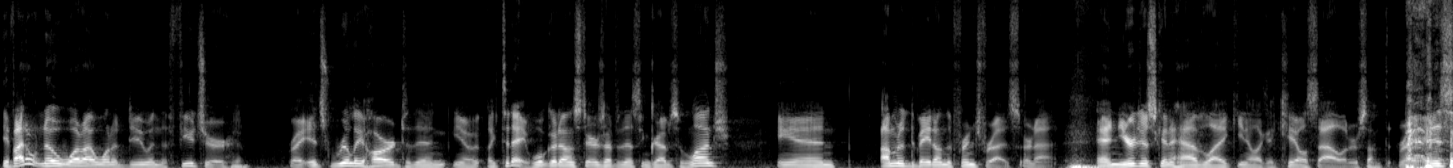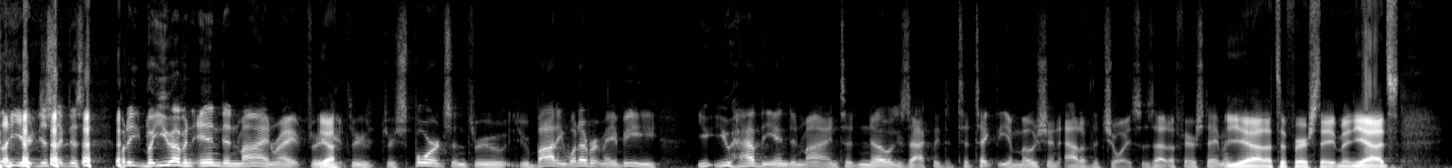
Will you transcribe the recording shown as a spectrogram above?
if I don't know what I want to do in the future, Yeah. right, it's really hard to then you know like today we'll go downstairs after this and grab some lunch, and I'm going to debate on the French fries or not, and you're just going to have like you know like a kale salad or something, right? And it's like you're just like this, but but you have an end in mind, right? Through Yeah. through through sports and through your body, whatever it may be, you, you have the end in mind to know exactly to, to take the emotion out of the choice. Is that a fair statement? Yeah, that's a fair statement. Yeah, it's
